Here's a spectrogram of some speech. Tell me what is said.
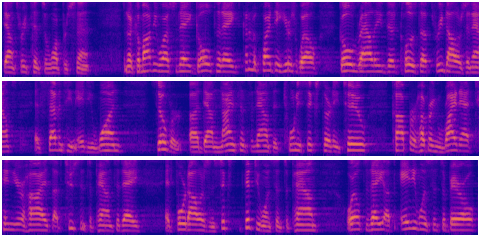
down 3 tenths of 1%. In our commodity watch today, gold today, kind of a quiet day here as well. Gold rallied, uh, closed up $3 an ounce at 1781. Silver uh, down 9 cents an ounce at 2632. Copper hovering right at 10 year highs, up 2 cents a pound today at $4.51 a pound. Oil today up 81 cents a barrel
